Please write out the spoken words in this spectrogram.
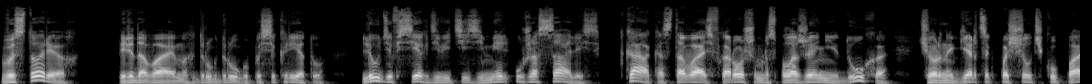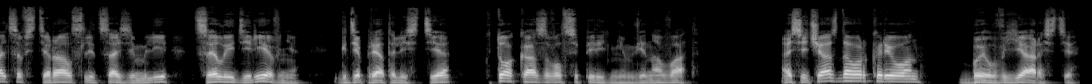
В историях, передаваемых друг другу по секрету, люди всех девяти земель ужасались, как, оставаясь в хорошем расположении духа, черный герцог по щелчку пальцев стирал с лица земли целые деревни, где прятались те, кто оказывался перед ним виноват. А сейчас Даор Карион был в ярости.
